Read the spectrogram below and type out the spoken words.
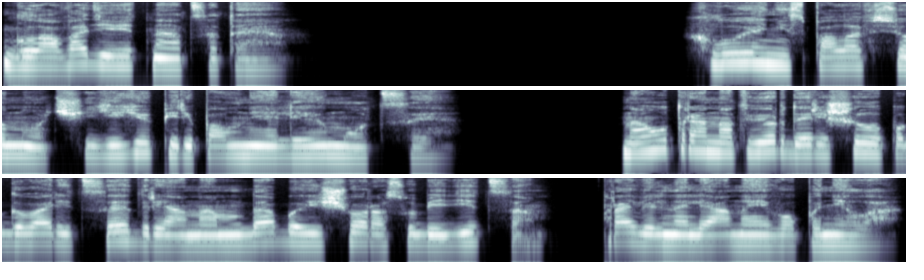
Глава 19 Хлоя не спала всю ночь, ее переполняли эмоции. Наутро она твердо решила поговорить с Эдрианом, дабы еще раз убедиться, правильно ли она его поняла.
